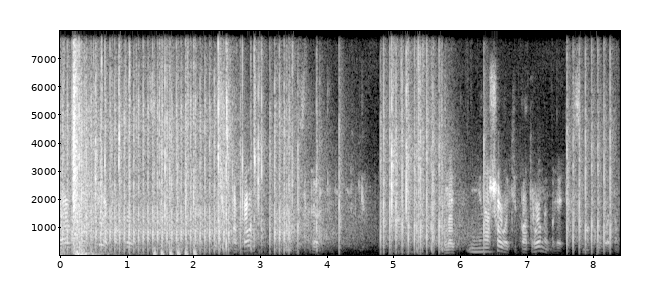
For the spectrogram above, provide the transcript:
Я уже успел пополнить. Пополнить? Быстрее. Блять, не нашел эти патроны, блять, смоку в этом.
